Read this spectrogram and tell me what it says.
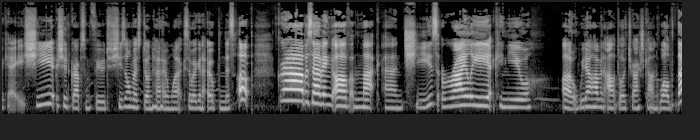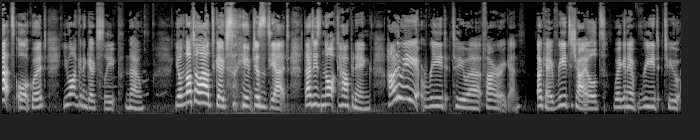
Okay, she should grab some food. She's almost done her homework, so we're going to open this up. Grab a serving of mac and cheese. Rylie, can you... Oh, we don't have an outdoor trash can. Well, that's awkward. You aren't going to go to sleep. No. You're not allowed to go to sleep just yet. That is not happening. How do we read to uh, again? Okay, read to child. We're gonna read to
